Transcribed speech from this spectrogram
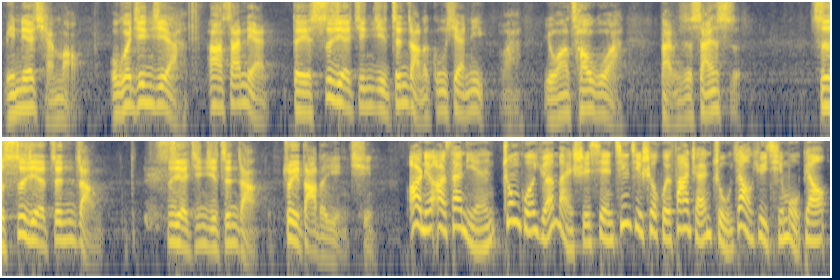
名列前茅。我国经济啊，二三年对世界经济增长的贡献率啊，有望超过啊。百分之三十，是世界增长、世界经济增长最大的引擎。二零二三年，中国圆满实现经济社会发展主要预期目标。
